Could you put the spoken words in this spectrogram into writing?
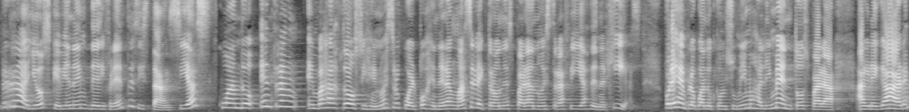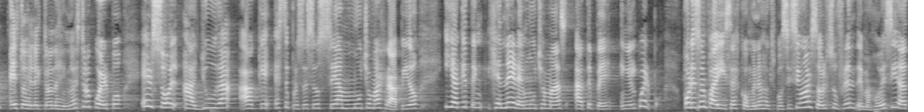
rayos que vienen de diferentes distancias, cuando entran en bajas dosis en nuestro cuerpo, generan más electrones para nuestras vías de energías. Por ejemplo, cuando consumimos alimentos para agregar estos electrones en nuestro cuerpo, el sol ayuda a que este proceso sea mucho más rápido y a que genere mucho más ATP en el cuerpo. Por eso en países con menos exposición al sol sufren de más obesidad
